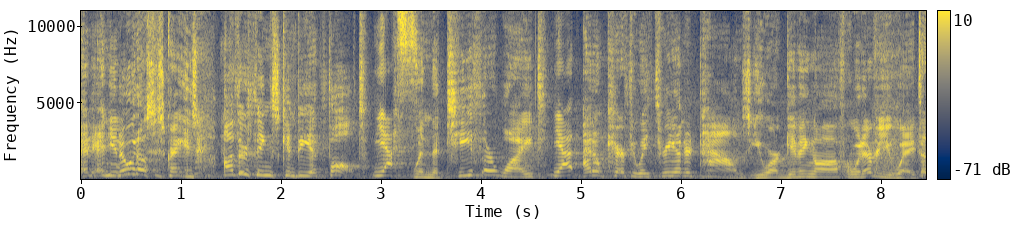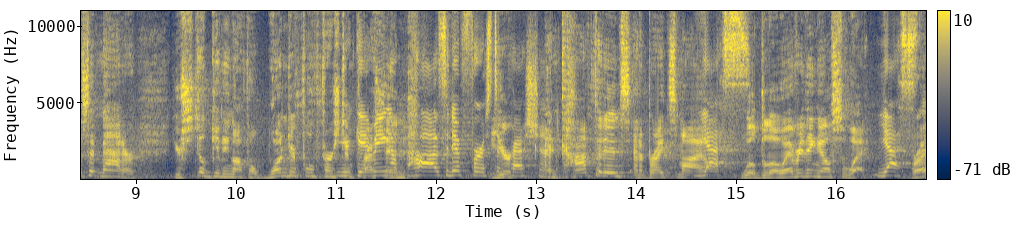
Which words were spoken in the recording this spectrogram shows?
and, and you know what else is great is other things can be at fault. Yes. When the teeth are white, Yep. I don't care if you weigh 300 pounds, you are giving off, or whatever you weigh, it doesn't matter. You're still giving off a wonderful 1st You're impression. giving a positive 1st You're- impression. And confidence and a bright smile Yes. will blow everything else away. Yes, Right?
